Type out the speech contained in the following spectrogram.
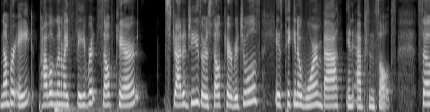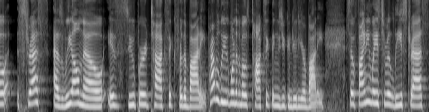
Number eight, probably one of my favorite self care strategies or self care rituals is taking a warm bath in Epsom salts. So, stress, as we all know, is super toxic for the body. Probably one of the most toxic things you can do to your body. So, finding ways to relieve stress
